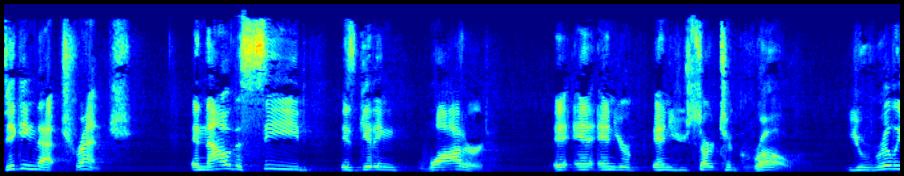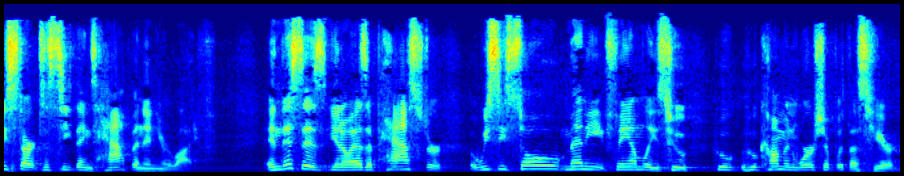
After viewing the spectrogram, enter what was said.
digging that trench. And now the seed is getting watered and, and, you're, and you start to grow you really start to see things happen in your life. And this is, you know, as a pastor, we see so many families who, who, who come and worship with us here.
